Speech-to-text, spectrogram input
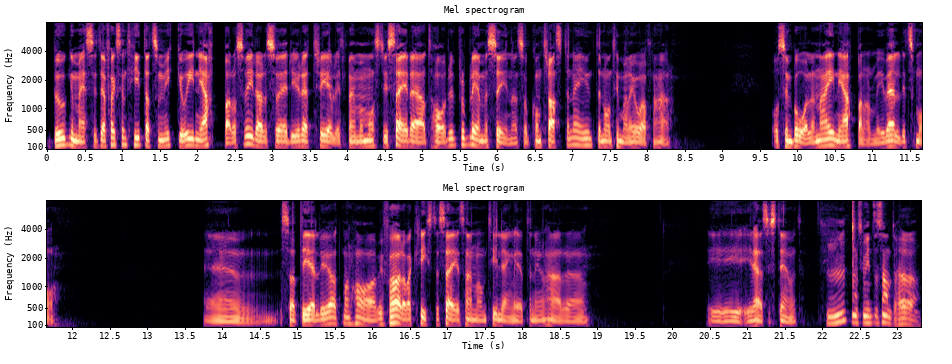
buggmässigt. Jag har faktiskt inte hittat så mycket och in i appar och så vidare så är det ju rätt trevligt. Men man måste ju säga det att har du problem med synen så kontrasten är ju inte någonting man har jobbat med här. Och symbolerna inne i apparna de är ju väldigt små. Eh, så att det gäller ju att man har, vi får höra vad Christer säger sen om tillgängligheten i den här eh, i, i det här systemet. Mm, det ska bli intressant att höra.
